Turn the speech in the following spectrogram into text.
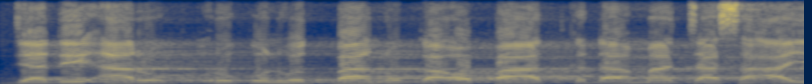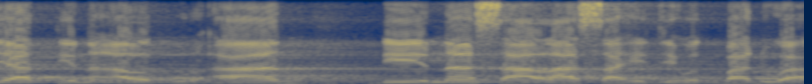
Jadi aruk rukun khutbah nu kaopat kedah maca saayat tina Al-Qur'an dina salah sahiji khutbah dua.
